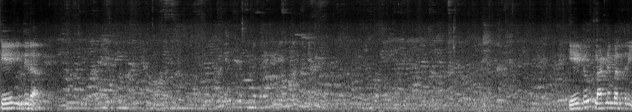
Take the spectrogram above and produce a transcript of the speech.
K Indira. A two flat number three.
